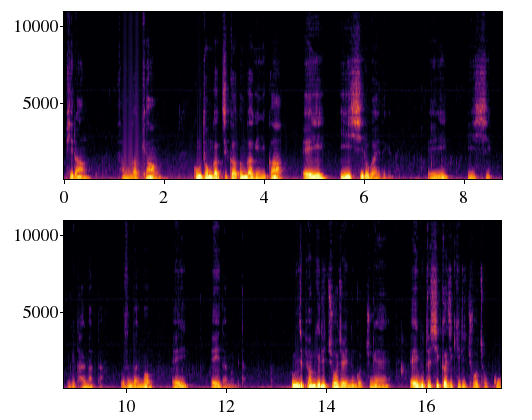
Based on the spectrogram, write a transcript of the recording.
B랑 삼각형 공통각, 직각, 음각이니까 A, E, C로 가야 되겠네. A, E, C. 여기 닮았다. 무슨 닮음? A, A 닮음이다. 그럼 이제 변길이 주어져 있는 것 중에 A부터 C까지 길이 주어졌고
